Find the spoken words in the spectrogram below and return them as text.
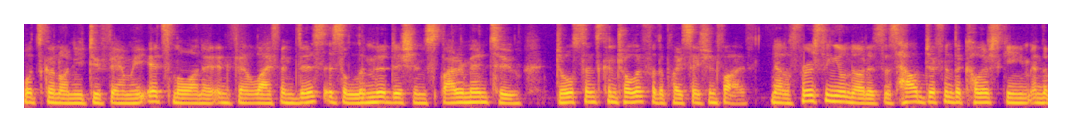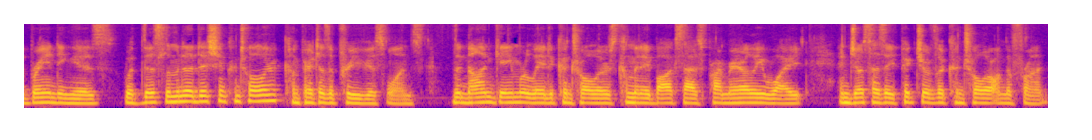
What's going on YouTube family? It's Milana at Infinite Life and this is the limited edition Spider-Man 2 DualSense controller for the PlayStation 5. Now the first thing you'll notice is how different the color scheme and the branding is with this limited edition controller compared to the previous ones. The non-game related controllers come in a box that is primarily white and just has a picture of the controller on the front.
